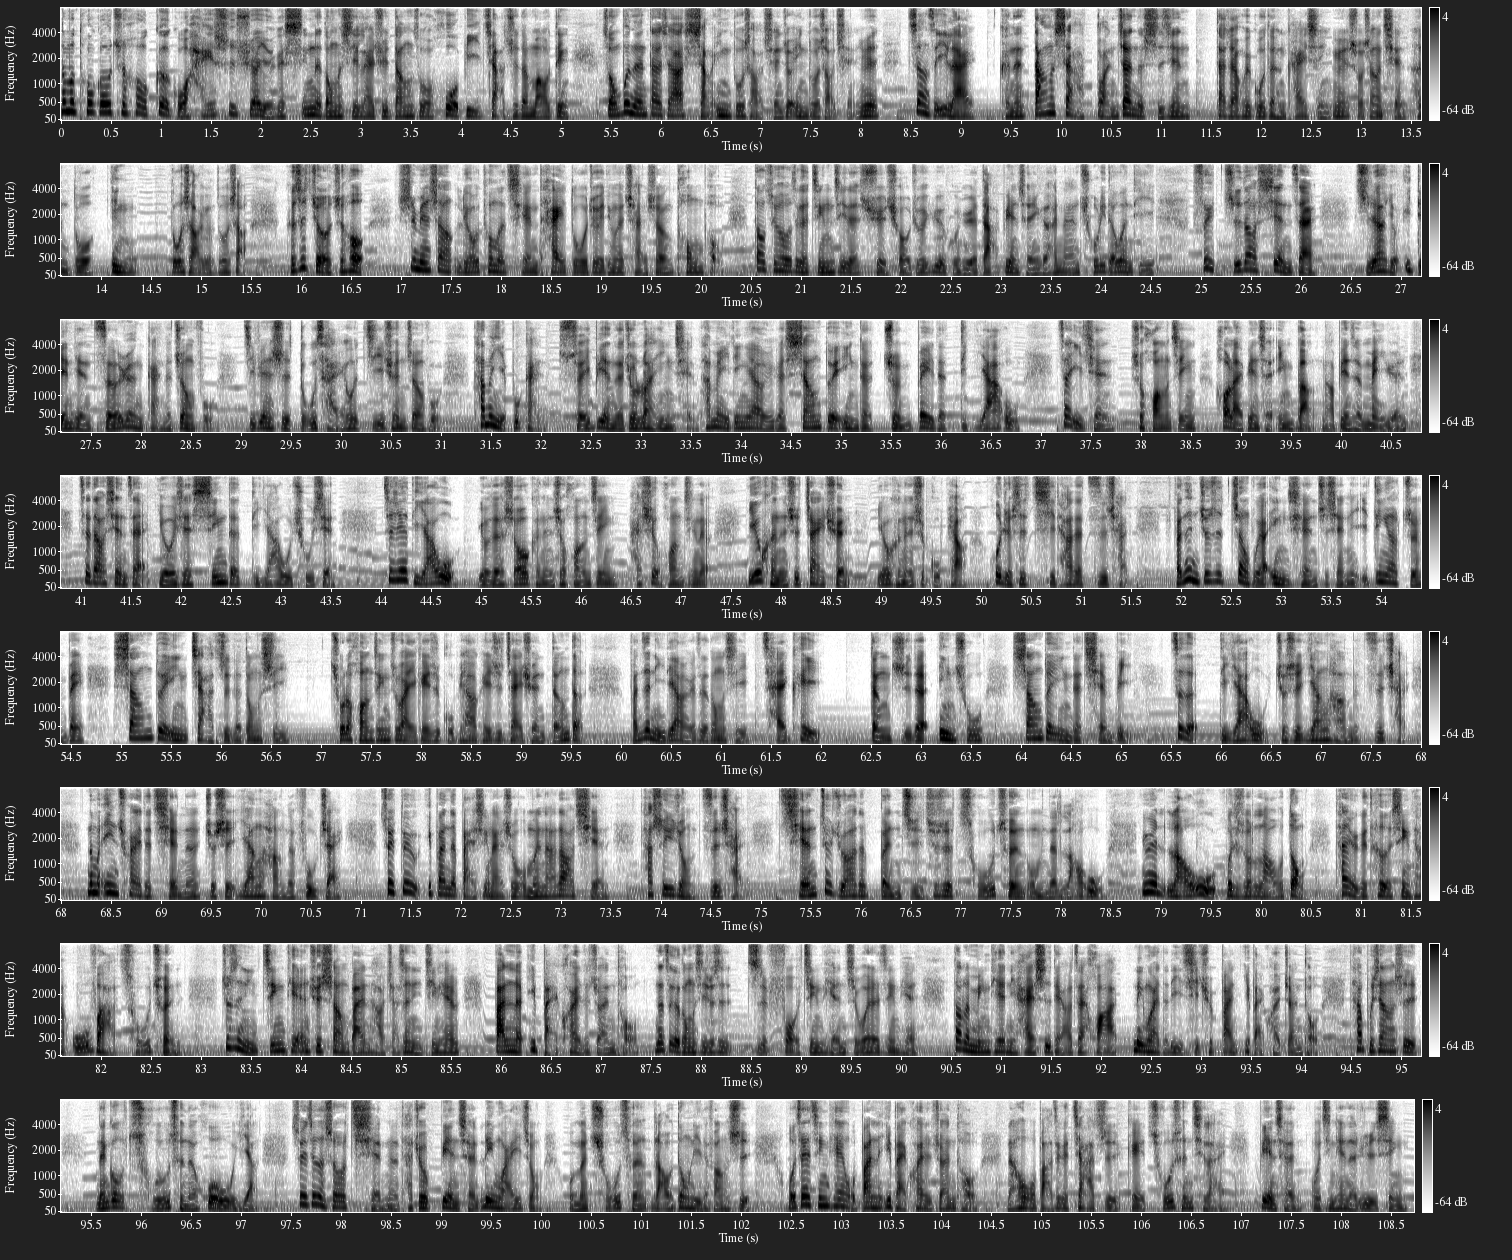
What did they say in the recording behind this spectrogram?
那么脱钩之后，各国还是需要有一个新的东西来去当做货币价值的锚定，总不能大家想印多少钱就印多少钱，因为这样子一来，可能当下短暂的时间大家会过得很开心，因为手上的钱很多，印多少有多少。可是久了之后，市面上流通的钱太多，就一定会产生通膨，到最后这个经济的雪球就会越滚越大，变成一个很难处理的问题。所以直到现在。只要有一点点责任感的政府，即便是独裁或集权政府，他们也不敢随便的就乱印钱，他们一定要有一个相对应的准备的抵押物。在以前是黄金，后来变成英镑，然后变成美元，再到现在有一些新的抵押物出现。这些抵押物有的时候可能是黄金，还是有黄金的，也有可能是债券，也有可能是股票，或者是其他的资产。反正你就是政府要印钱之前，你一定要准备相对应价值的东西，除了黄金之外，也可以是股票，可以是债券等等。反正你一定要有这个东西，才可以等值的印出相对应的钱币。这个抵押物就是央行的资产，那么印出来的钱呢，就是央行的负债。所以对一般的百姓来说，我们拿到钱，它是一种资产。钱最主要的本质就是储存我们的劳务，因为劳务或者说劳动，它有一个特性，它无法储存。就是你今天去上班，好，假设你今天搬了一百块的砖头，那这个东西就是只否今天，只为了今天。到了明天，你还是得要再花另外的力气去搬一百块砖头，它不像是。能够储存的货物一样，所以这个时候钱呢，它就变成另外一种我们储存劳动力的方式。我在今天我搬了一百块的砖头，然后我把这个价值给储存起来，变成我今天的日薪。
